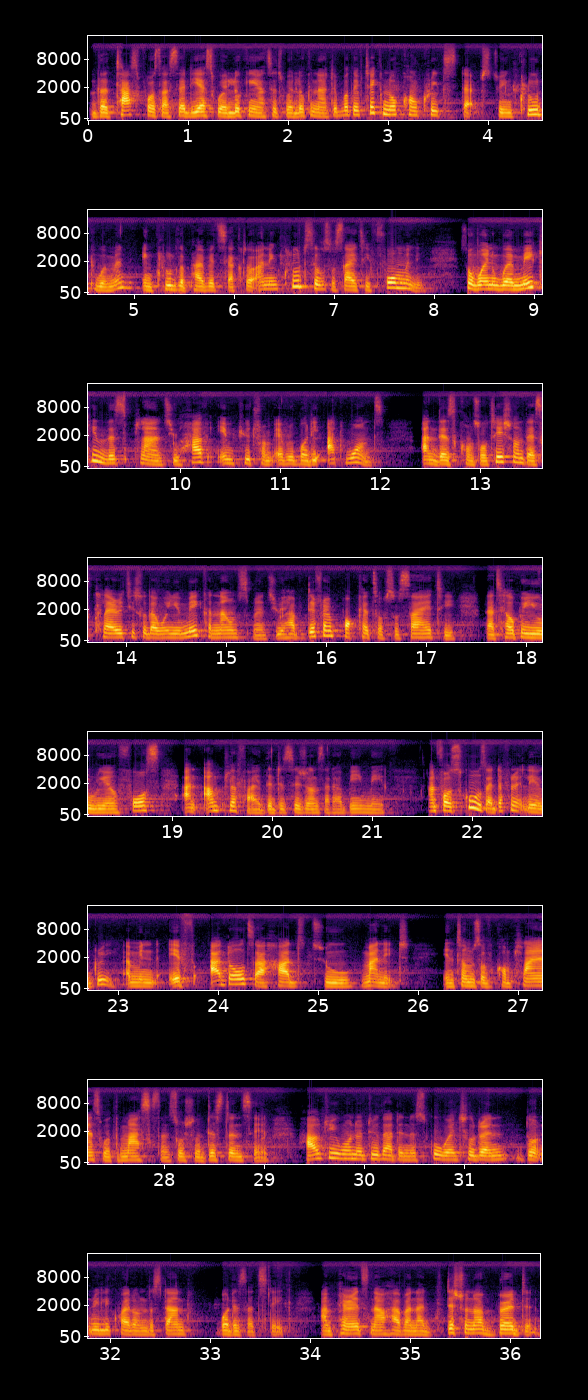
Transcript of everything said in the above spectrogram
The task force has said, yes, we're looking at it, we're looking at it, but they've taken no concrete steps to include women, include the private sector, and include civil society formally. So when we're making these plans, you have input from everybody at once. And there's consultation, there's clarity, so that when you make announcements, you have different pockets of society that's helping you reinforce and amplify the decisions that are being made. And for schools, I definitely agree. I mean, if adults are hard to manage in terms of compliance with masks and social distancing, how do you want to do that in a school when children don't really quite understand what is at stake? And parents now have an additional burden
